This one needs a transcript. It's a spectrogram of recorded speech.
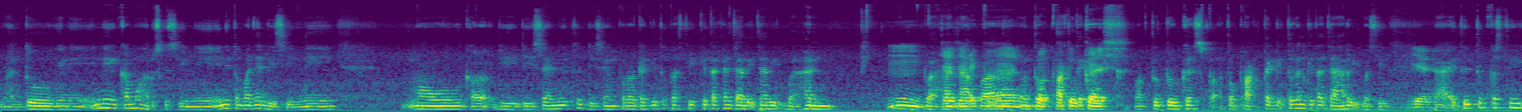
bantu gini ini kamu harus ke sini ini tempatnya di sini mau kalau di desain itu desain produk itu pasti kita kan cari-cari bahan Hmm, bahan cari apa bahan untuk waktu praktek tugas waktu tugas atau praktek itu kan kita cari pasti Iya. nah itu itu pasti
